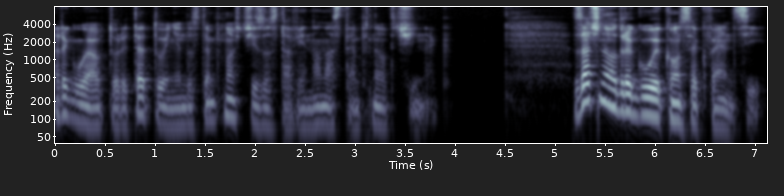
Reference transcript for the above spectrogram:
Regułę autorytetu i niedostępności zostawię na następny odcinek. Zacznę od reguły konsekwencji.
